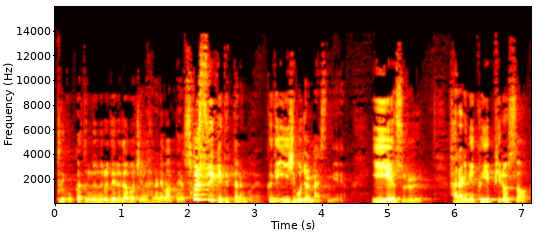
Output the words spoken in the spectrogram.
불꽃 같은 눈으로 내려다보시는 하나님 앞에 설 수 있게 됐다는 거예요. 그게 25절 말씀이에요. 이 예수를 하나님이 그의 피로써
